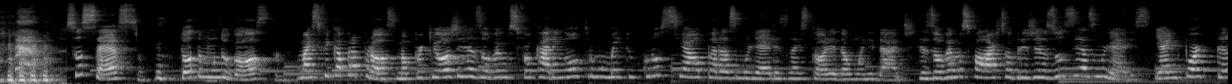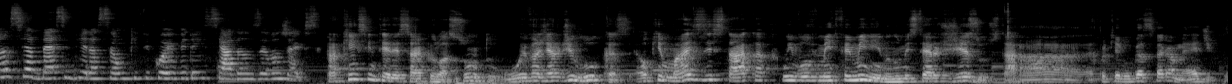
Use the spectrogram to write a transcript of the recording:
Sucesso! Todo mundo gosta. Mas fica pra próxima, porque hoje resolvemos focar em outro momento crucial para as mulheres na história da humanidade. Resolvemos falar sobre Jesus e as mulheres e a importância dessa interação que ficou evidenciada nos evangelhos. Para quem se interessar pelo assunto, o Evangelho de Lucas é o que mais destaca o envolvimento feminino no mistério de Jesus, tá? Ah, é porque Lucas era médico.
